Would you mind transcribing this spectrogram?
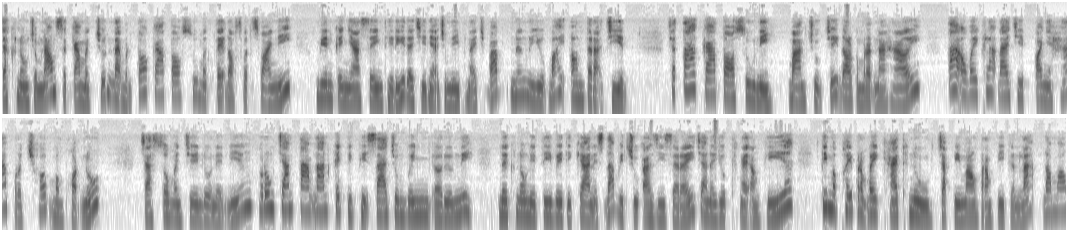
ចាស់ក្នុងចំណោមសកម្មជនដែលបន្តការតស៊ូមតិដ៏ស្វិតស្វាញនេះ មានកញ្ញាសេងធីរីដែលជាអ្នកជំនាញផ្នែកច្បាប់និងនយោបាយអន្តរជាតិចតាការតស៊ូនេះបានជោគជ័យដល់កម្រិតណាហើយតើអ្វីខ្លះដែលជាបញ្ហាប្រឈមបំផុតនោះចាសសូមអញ្ជើញលោកអ្នកនាងរងចាំតាមដានកិច្ចពិភាក្សាជុំវិញរឿងនេះនៅក្នុងនីតិវេទិកានៃស្ដាប់វិទ្យុអាស៊ីសេរីចានៅយប់ថ្ងៃអង្គារទី28ខែធ្នូចាប់ពីម៉ោង7កន្លះដល់ម៉ោង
